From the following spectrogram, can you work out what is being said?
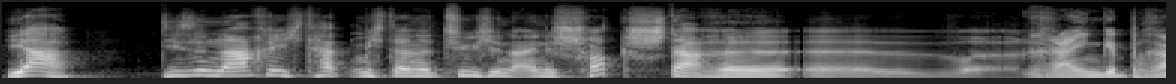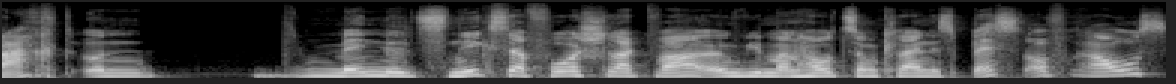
Ja, diese Nachricht hat mich dann natürlich in eine Schockstarre äh, reingebracht und Mendels nächster Vorschlag war irgendwie, man haut so ein kleines Best-of raus.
